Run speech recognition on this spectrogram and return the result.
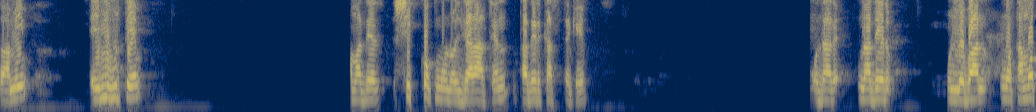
তো আমি এই মুহূর্তে আমাদের শিক্ষক মন্ডল যারা আছেন তাদের কাছ থেকে ওদের ওনাদের মূল্যবান মতামত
